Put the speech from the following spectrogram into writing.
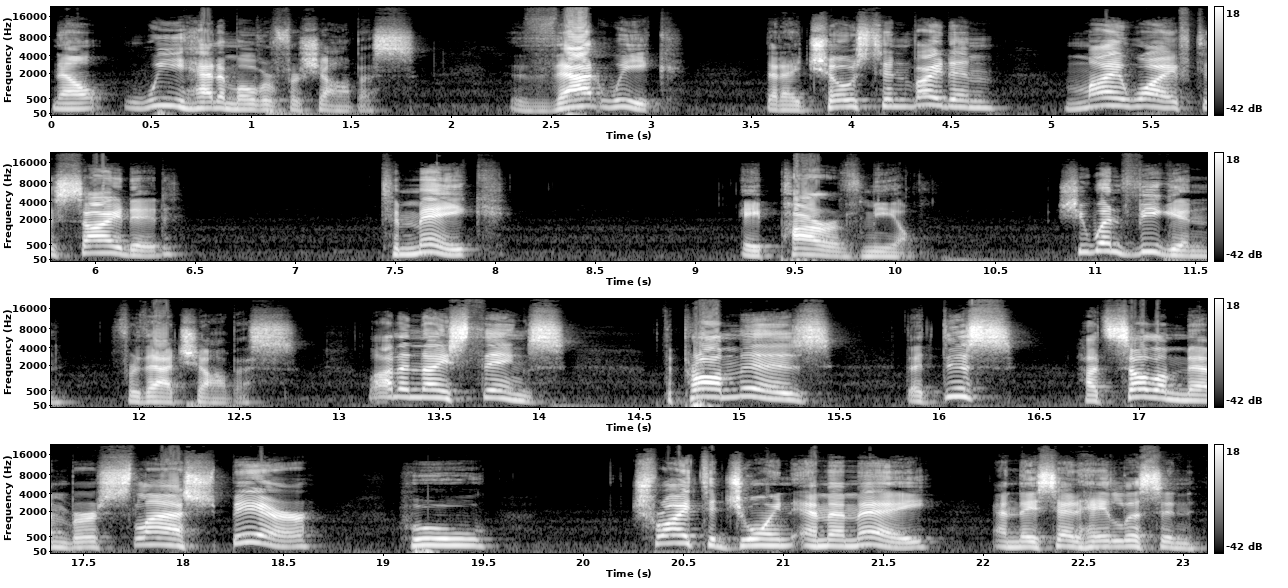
Now, we had him over for Shabbos. That week that I chose to invite him, my wife decided to make a pareve meal. She went vegan for that Shabbos. A lot of nice things. The problem is that this Hatzalah member slash bear who tried to join MMA and they said, hey, listen,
